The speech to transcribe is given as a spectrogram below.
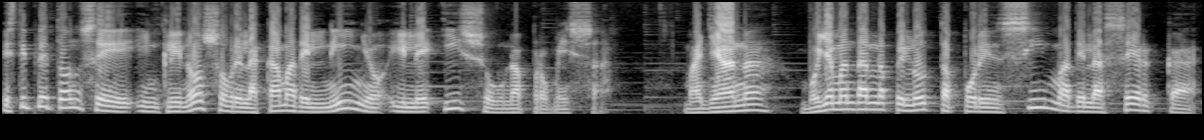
Stapleton se inclinó sobre la cama del niño y le hizo una promesa. Mañana voy a mandar la pelota por encima de la cerca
